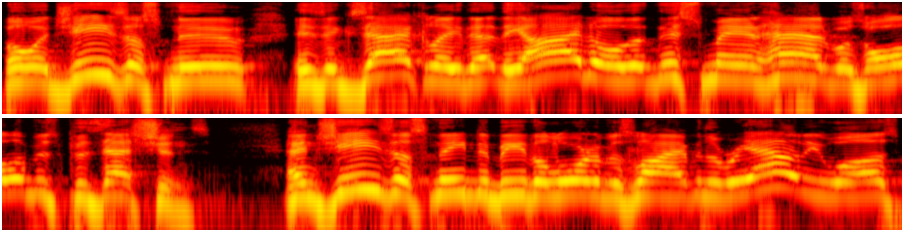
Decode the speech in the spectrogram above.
But what Jesus knew is exactly that the idol that this man had was all of his possessions. And Jesus needed to be the Lord of his life. And the reality was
